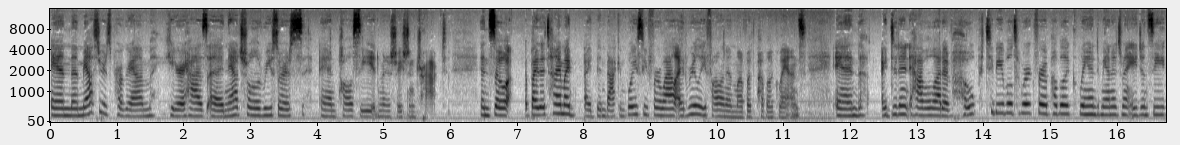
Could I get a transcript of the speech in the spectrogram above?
And the master's program here has a natural resource and policy administration tract. And so by the time I'd, I'd been back in Boise for a while, I'd really fallen in love with public lands. And I didn't have a lot of hope to be able to work for a public land management agency.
